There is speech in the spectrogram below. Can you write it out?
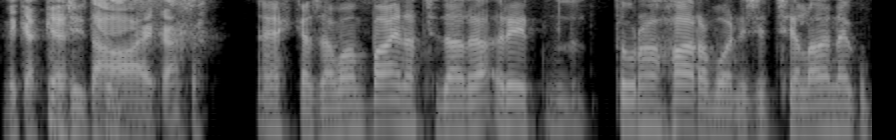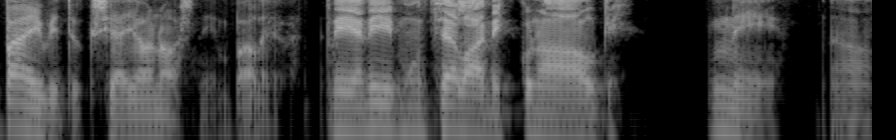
mikä kestää niin, aikansa. Ehkä sä vaan painat sitä turhan harvoin, niin sitten siellä on aina joku päivityksiä jonos niin paljon. Niin ja niin, mun selainikuna auki. Niin. Joo.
